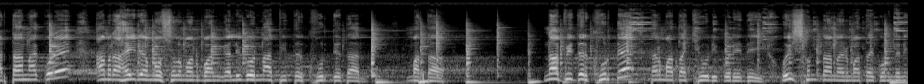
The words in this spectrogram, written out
আর তা না করে আমরা হাইরা মুসলমান বাঙালি গো, নাপিতের খুর দে তার মাথা নাপিতের খুর দে তার মাথা খেউরি করে দেই। ওই সন্তানের মাথায় কোনদিন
